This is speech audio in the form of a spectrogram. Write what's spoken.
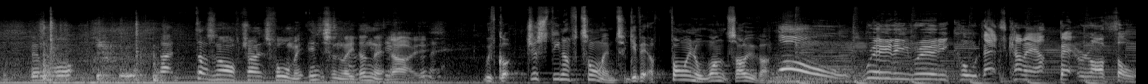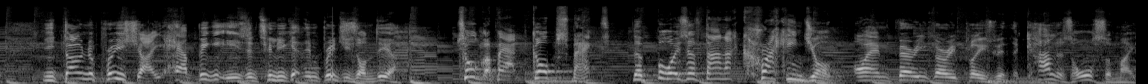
bit more. That doesn't half transform it instantly, doesn't it? No. We've got just enough time to give it a final once over. Whoa! Really, really cool. That's come out better than I thought. You don't appreciate how big it is until you get them bridges on, do you? Talk about gobsmacked. The boys have done a cracking job. I am very, very pleased with it. The colour's awesome, mate.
